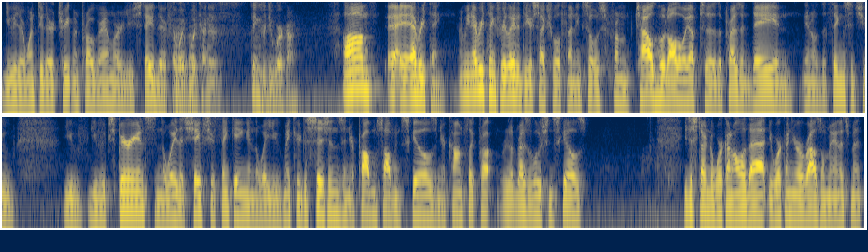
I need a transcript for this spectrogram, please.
you either went through their treatment program or you stayed there And forever. what, what kind of things would you work on? Um, everything. I mean, everything's related to your sexual offending. So it was from childhood all the way up to the present day, and you know the things that you you've you've experienced, and the way that shapes your thinking, and the way you make your decisions, and your problem-solving skills, and your conflict resolution skills. You're just starting to work on all of that. You work on your arousal management.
